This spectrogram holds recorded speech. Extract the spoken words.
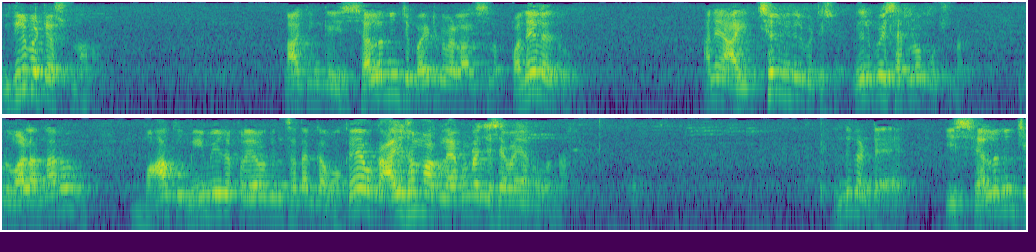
విదిలిపెట్టేస్తున్నాను. నాకు ఇంక ఈ సెల్ నుంచి బయటకు వెళ్ళాల్సిన పనే లేదు అని ఆ ఇచ్చని విదిలిపెట్టేశాడు. విదిలిపోయి సెల్లో కూర్చున్నాడు. ఇప్పుడు వాళ్ళు అన్నారు మాకు మీ మీద ప్రయోగించదగ్గ ఒకే ఒక ఆయుధం మాకు లేకుండా చేసేవయ్యా నువ్వు అన్నారు. ఎందుకంటే ఈ సెల్ నుంచి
